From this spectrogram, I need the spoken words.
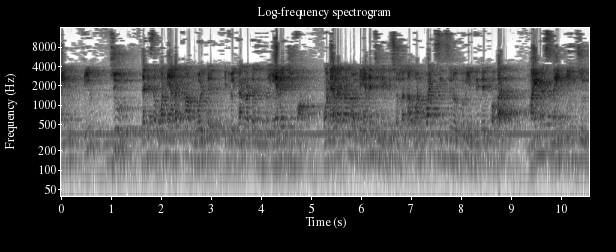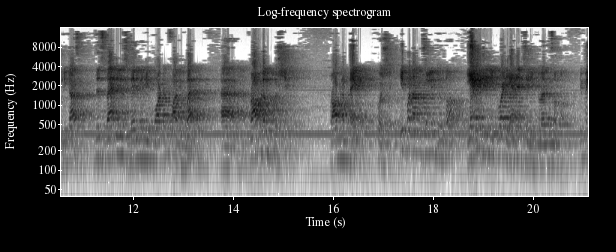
19 joule that is the one electron volt it will convert it into energy form one electron volt energy எப்படி சொல்லலாம் 1.602 into 10 power minus 19 joule because this value is very very important for your problem problem question. Problem type question. இப்போ நாம சொல்லிட்டு இருந்தோம் எனர்ஜி ரிக்வயர்ட் எனர்ஜி ரிக்வயர்ட் சொல்றோம் இப்போ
